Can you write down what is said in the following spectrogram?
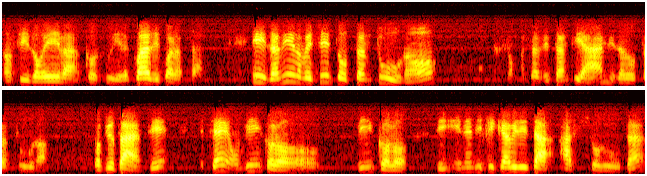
non si doveva costruire, quasi 40 anni. E dal 1981, sono passati tanti anni dall'81, proprio tanti, c'è un vincolo, vincolo di inedificabilità assoluta,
